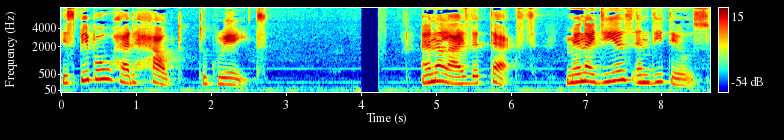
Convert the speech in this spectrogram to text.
his people had helped to create. Analyze the text. Main ideas and details.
